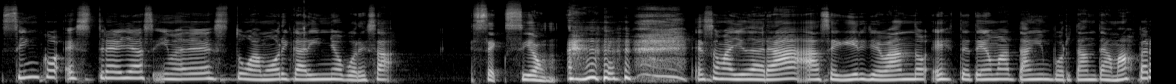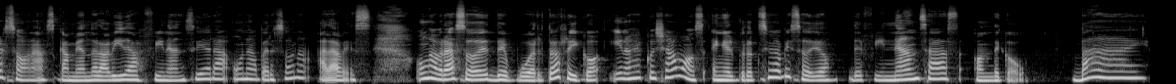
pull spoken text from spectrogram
cinco estrellas y me des tu amor y cariño por esa sección. Eso me ayudará a seguir llevando este tema tan importante a más personas, cambiando la vida financiera una persona a la vez. Un abrazo desde Puerto Rico y nos escuchamos en el próximo episodio de Finanzas on the Go. Bye.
